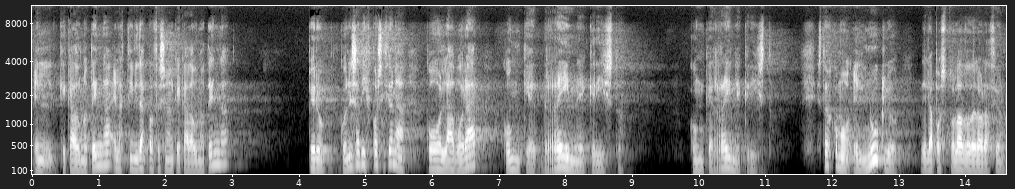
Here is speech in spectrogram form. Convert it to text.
que cada uno tenga, en la actividad profesional que cada uno tenga, pero con esa disposición a colaborar con que reine Cristo, con que reine Cristo. Esto es como el núcleo del apostolado de la oración.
